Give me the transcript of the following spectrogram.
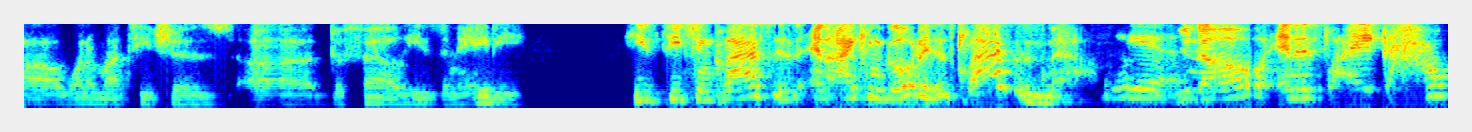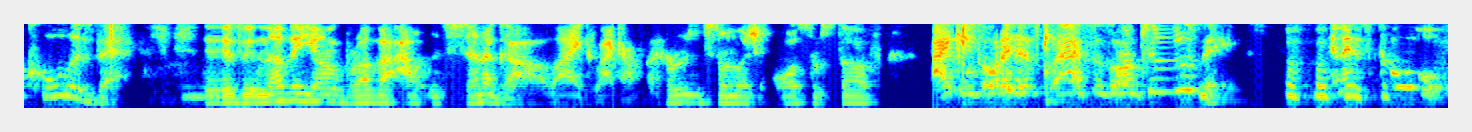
uh, one of my teachers, uh, DeFell, he's in Haiti, he's teaching classes and I can go to his classes now. Yeah. You know, and it's like, how cool is that? There's another young brother out in Senegal. Like, like I've heard so much awesome stuff. I can go to his classes on Tuesdays, and it's cool.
